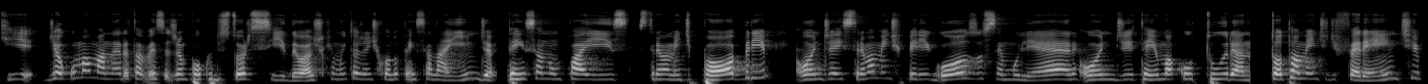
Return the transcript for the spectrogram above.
que de alguma maneira talvez seja um pouco distorcida. Eu acho que muita gente, quando pensa na Índia, pensa num país extremamente pobre, onde é extremamente perigoso ser mulher, onde tem uma cultura totalmente diferente.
